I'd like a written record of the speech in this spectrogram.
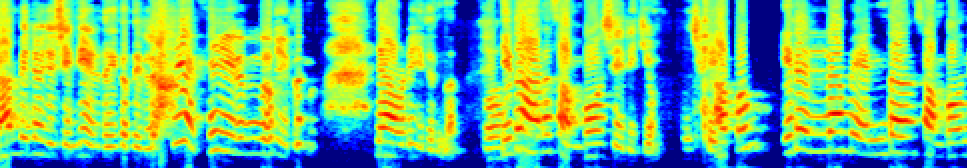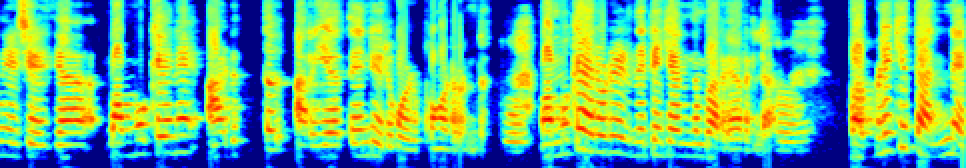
ഞാൻ പിന്നെ വിചാരിച്ചു ഇനി എഴുന്നേക്കത്തില്ല ഇരുന്നു. ഇരുന്നു. ഞാൻ അവിടെ ഇരുന്ന്. ഇതാണ് സംഭവം ശരിക്കും. അപ്പം ഇതെല്ലാം എന്താണ് സംഭവം എന്ന് ചോദിച്ചു കഴിഞ്ഞാൽ മമ്മൂക്കേനെ അടുത്ത് അറിയാത്തതിന്റെ ഒരു കുഴപ്പം കൂടെ ഉണ്ട്. മമ്മൂക്ക ആരോട് എഴുന്നേറ്റ് ഞാനൊന്നും പറയാറില്ല. പബ്ലിക് തന്നെ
